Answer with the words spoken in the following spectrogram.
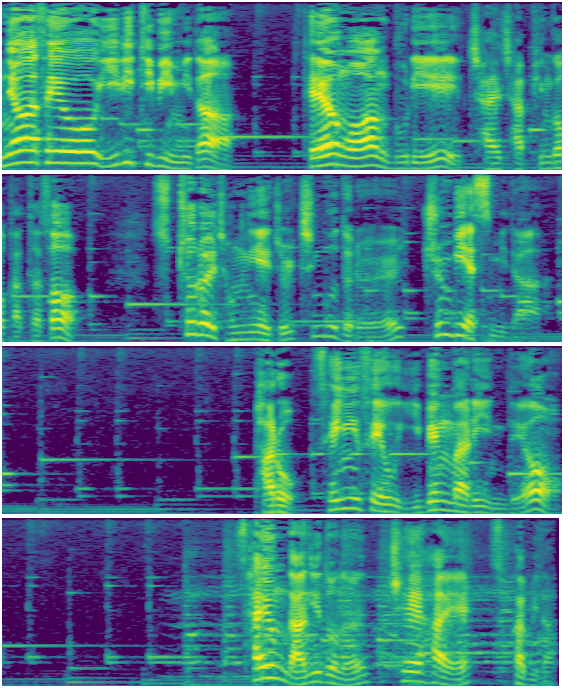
안녕하세요. 이리TV입니다. 대형 어항 물이 잘 잡힌 것 같아서 수초를 정리해줄 친구들을 준비했습니다. 바로 생이새우 200마리인데요. 사용 난이도는 최하에 속합니다.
